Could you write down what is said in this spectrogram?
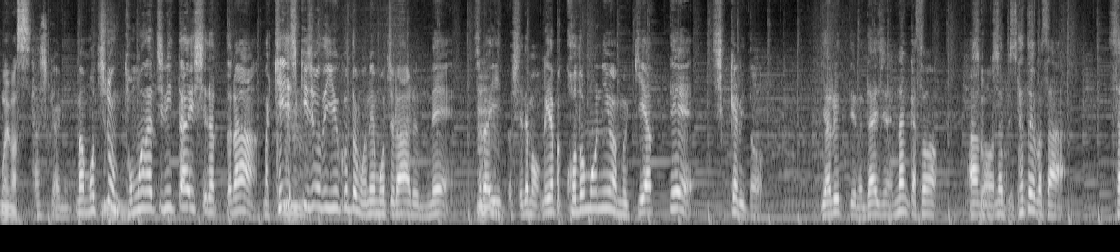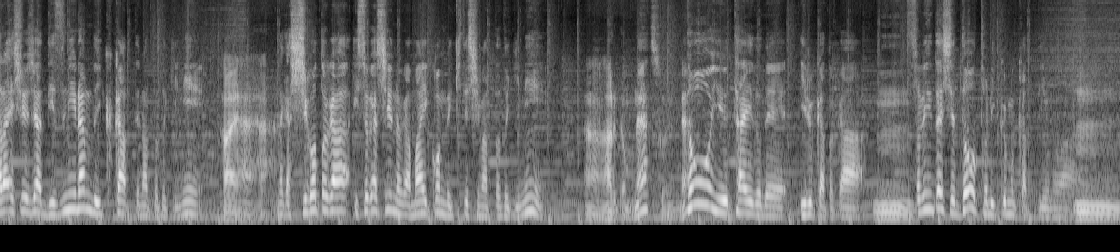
思います。確かに。まあもちろん。友達に対してだったら、まあ、形式上で言うこともねもちろんあるんでそれはいいとして、でもやっぱ子供には向き合ってしっかりとやるっていうのは大事ななんかそのあのなんて例えばさ再来週じゃあディズニーランド行くかってなった時にはいはいはい。なんか仕事が忙しいのが舞い込んできてしまった時にああるかもね、そういうね。どういう態度でいるかとかうん。それに対してどう取り組むかっていうのはうん。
